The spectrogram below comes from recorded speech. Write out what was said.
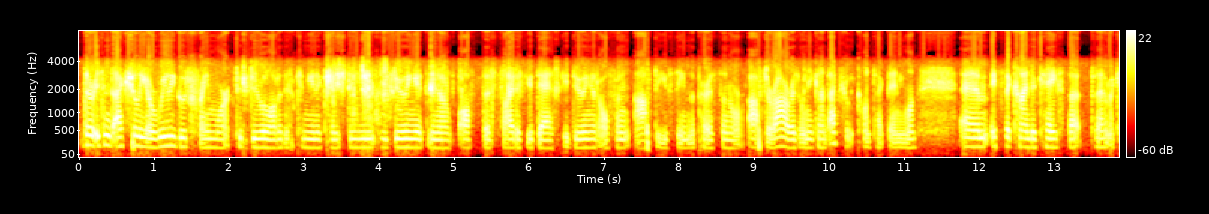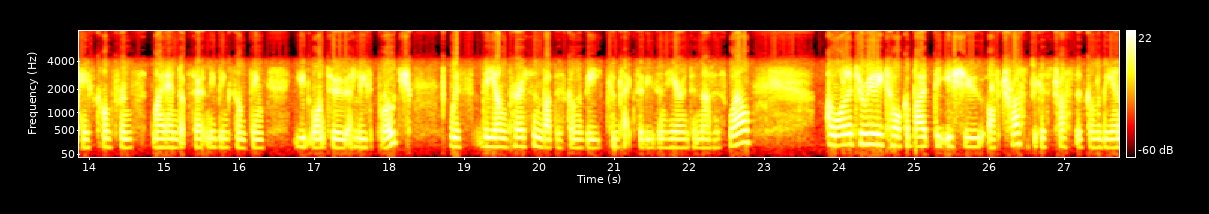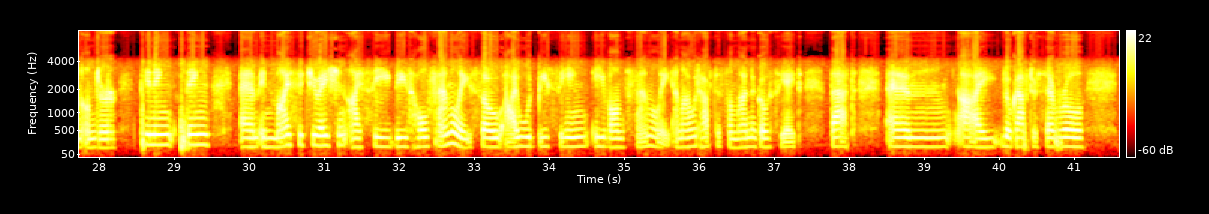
there isn't actually a really good framework to do a lot of this communication. You, are doing it, you know, off the side of your desk. You're doing it often after you've seen the person or after hours when you can't actually contact anyone. Um, it's the kind of case that um, a case conference might end up certainly being something you'd want to at least broach with the young person, but there's going to be complexities inherent in that as well. I wanted to really talk about the issue of trust because trust is going to be an underpinning thing. Um, in my situation, I see these whole families, so I would be seeing Yvonne's family, and I would have to somehow negotiate that. Um, I look after several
